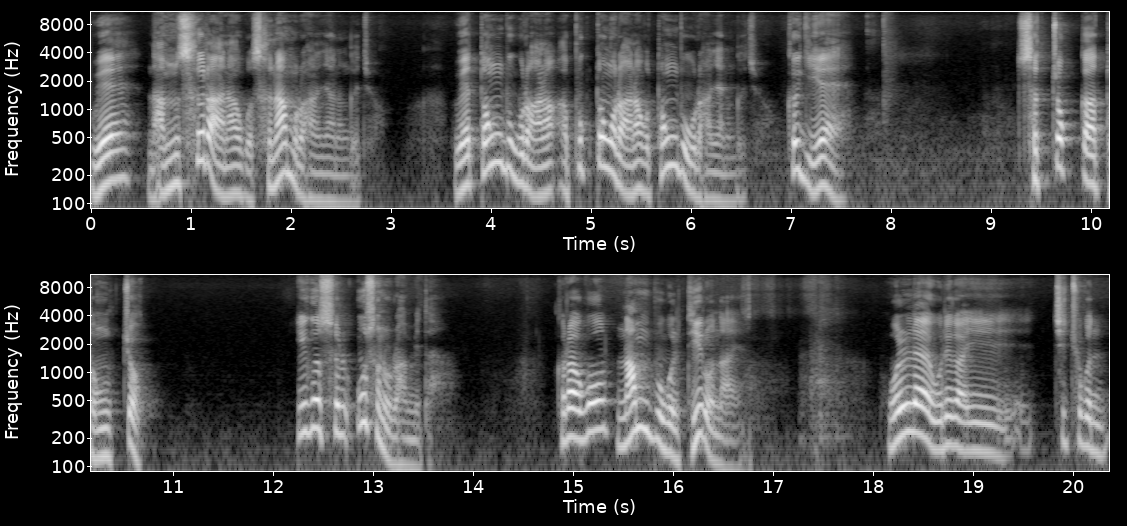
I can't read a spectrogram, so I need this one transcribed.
왜 남서를 안 하고 서남으로 하냐는 거죠. 왜 동북으로 안 하고 아, 북동으로 안 하고 동북으로 하냐는 거죠. 거기에 서쪽과 동쪽 이것을 우선으로 합니다. 그러고 남북을 뒤로 놔요. 원래 우리가 이 지축은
